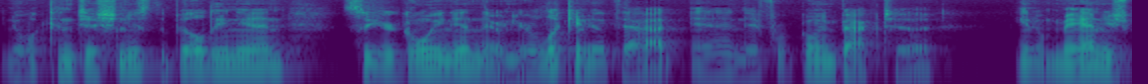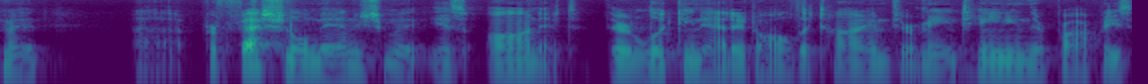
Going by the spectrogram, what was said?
You know, what condition is the building in? So you're going in there and you're looking at that. And if we're going back to, you know, management, uh, professional management is on it. They're looking at it all the time. They're maintaining their properties.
